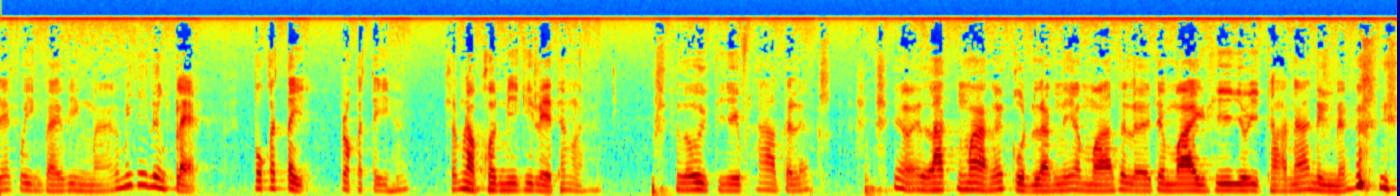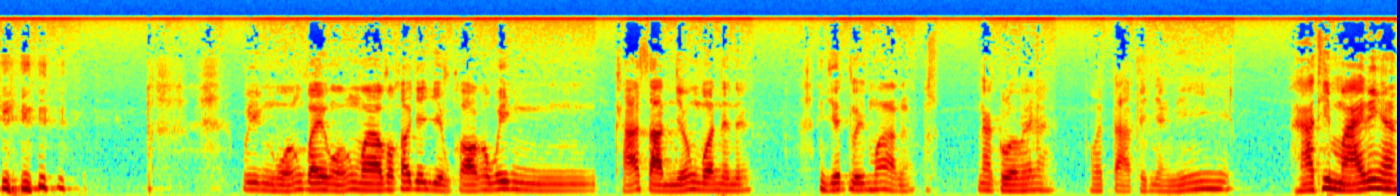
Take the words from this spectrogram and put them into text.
ล็ก ๆ วิ่งไปวิ่งมา ก็ไม่ใช่เรื่องแปลก ปกติปกติฮะ สำหรับคนมีกิเลสทั้งหลายรู้อีกทีพลาดไปแล้วรักมากนะกุดหลังนี้มาซะเลยแต่มาอีกทีอยู่อีกฐานะหนึ่งนะ วิ่งหวงไปหวงมาพอเขาจะหยิบของก็วิ่งขาสั่นอยู่ข้างบนเนี่ยยึดไว้มากน่ากลัวไหมล่ะว่าตาเป็นอย่างนี้ หาที่หมายหรือยัง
